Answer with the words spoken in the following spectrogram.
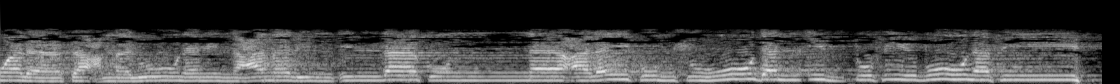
ولا تعملون من عمل إلا كنا عليكم شهودا إذ تفيضون فيه.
